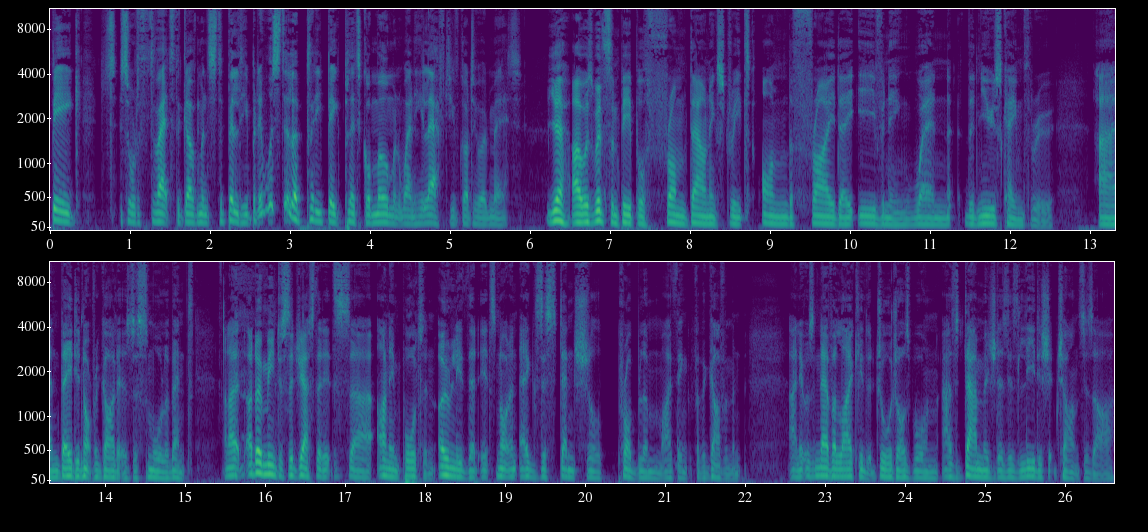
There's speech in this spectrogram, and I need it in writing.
big sort of threat to the government's stability, but it was still a pretty big political moment when he left, you've got to admit. Yeah, I was with some people from Downing Street on the Friday evening when the news came through, and they did not regard it as a small event. And I, I don't mean to suggest that it's uh, unimportant, only that it's not an existential problem, I think, for the government. And it was never likely that George Osborne, as damaged as his leadership chances are,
